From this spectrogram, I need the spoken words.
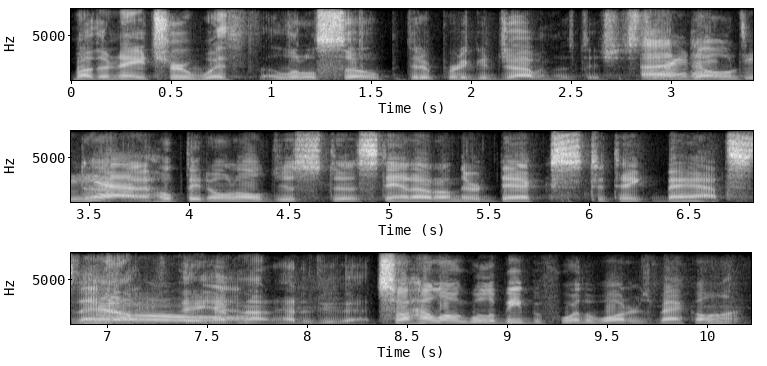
Mother Nature with a little soap did a pretty good job on those dishes. I don't. Uh, I hope they don't all just uh, stand out on their decks to take baths. That, no, they have not had to do that. So how long will it be before the water's back on?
